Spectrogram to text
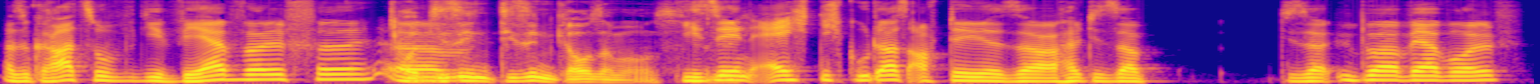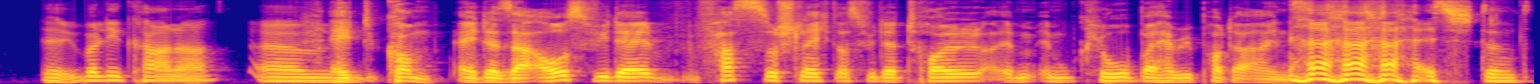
also gerade so die Werwölfe. Oh, die ähm, sehen, die sehen grausam aus. Die sehen echt nicht gut aus, auch dieser, halt dieser dieser Überwerwolf, der Überlikaner. Ähm. Ey, komm, ey, der sah aus wie der, fast so schlecht aus wie der Troll im, im Klo bei Harry Potter 1. es stimmt.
